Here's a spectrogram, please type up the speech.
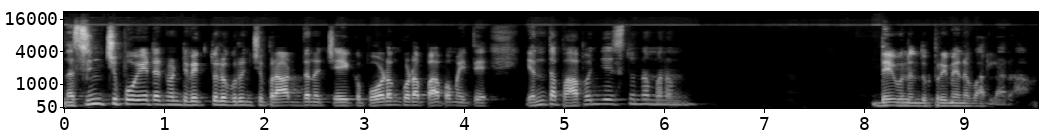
నశించిపోయేటటువంటి వ్యక్తుల గురించి ప్రార్థన చేయకపోవడం కూడా పాపమైతే ఎంత పాపం చేస్తున్నాం మనం. దేవునందు ప్రియమైన వార్లారా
